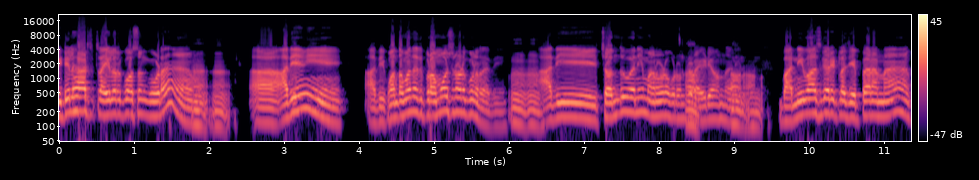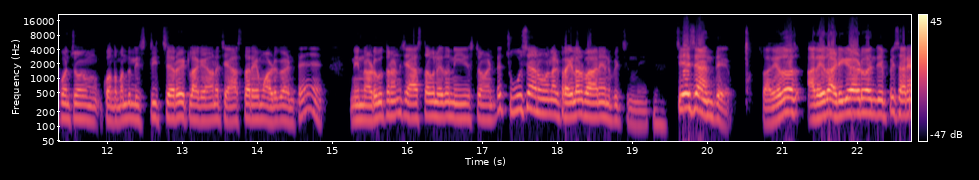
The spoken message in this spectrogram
లిటిల్ హార్ట్స్ ట్రైలర్ కోసం కూడా అదేమి అది కొంతమంది అది ప్రమోషన్ అనుకున్నారు అది అది చందు అని మనోడు ఒకడు ఉంటాడు ఐడియా ఉందని బన్నీవాస్ గారు ఇట్లా చెప్పారన్నా కొంచెం కొంతమంది లిస్ట్ ఇచ్చారు ఇట్లాగేమైనా చేస్తారేమో అడుగు అంటే నిన్ను అడుగుతున్నాను చేస్తావు లేదో నీ ఇష్టం అంటే చూశాను నాకు ట్రైలర్ బాగానే అనిపించింది చేసే అంతే సో అదేదో అదేదో అడిగాడు అని చెప్పి సరే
